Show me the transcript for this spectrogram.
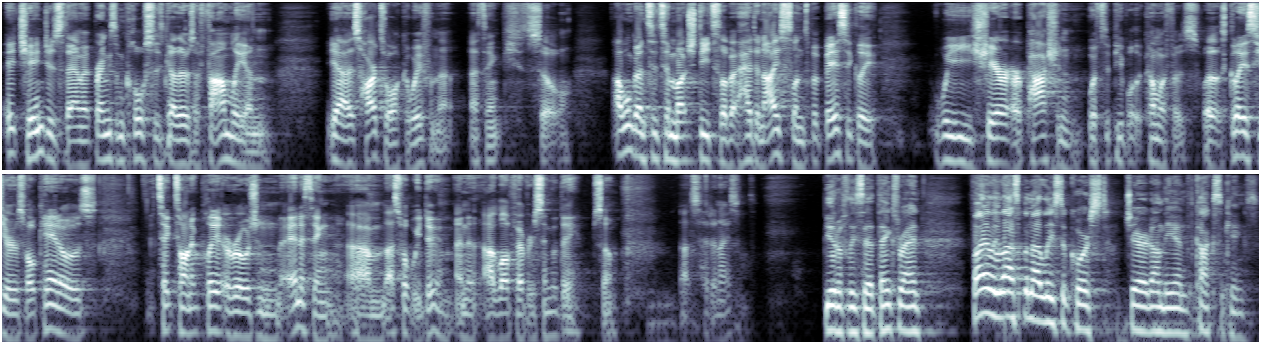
It changes them. It brings them closer together as a family. And yeah, it's hard to walk away from that, I think. So I won't go into too much detail about Hidden Iceland, but basically, we share our passion with the people that come with us, whether it's glaciers, volcanoes, tectonic plate erosion, anything. Um, that's what we do, and I love every single day. So that's Hidden Iceland. Beautifully said. Thanks, Ryan. Finally, last but not least, of course, Jared on the end, Cox and Kings.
